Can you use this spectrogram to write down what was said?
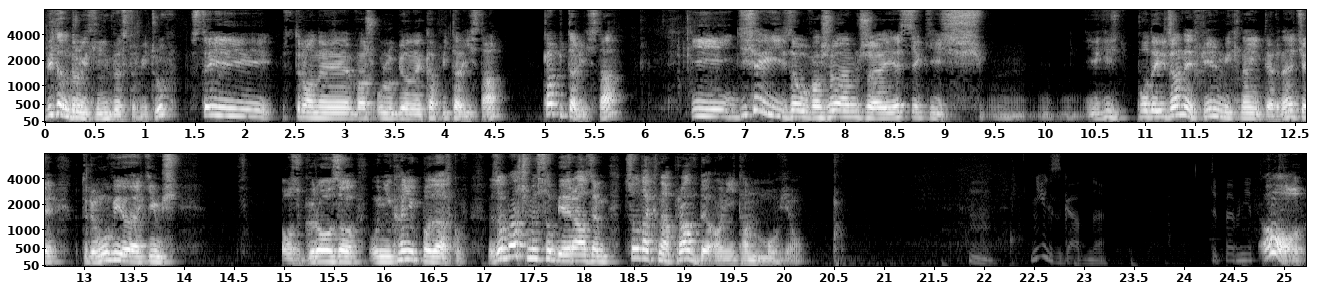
Witam drogich inwestowiczów. Z tej strony wasz ulubiony kapitalista. Kapitalista. I dzisiaj zauważyłem, że jest jakiś jakiś podejrzany filmik na internecie, który mówi o jakimś o zgrozo, unikaniu podatków. Zobaczmy sobie razem, co tak naprawdę oni tam mówią. Niech zgadnę. Ty pewnie O,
